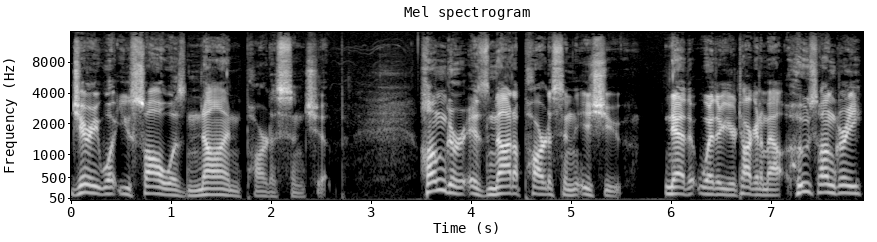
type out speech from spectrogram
Gerry, what you saw was nonpartisanship. Hunger is not a partisan issue. Now, that whether you're talking about who's hungry,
